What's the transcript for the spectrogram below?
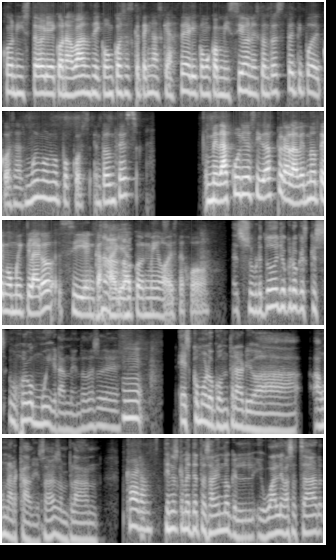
con historia y con avance y con cosas que tengas que hacer y como con misiones, con todo este tipo de cosas. Muy, muy, muy pocos. Entonces, me da curiosidad, pero a la vez no tengo muy claro si encajaría conmigo este juego. Sobre todo yo creo que es que es un juego muy grande, entonces eh, Mm, es como lo contrario a, a un arcade, ¿sabes? En plan, claro, tienes que meterte sabiendo que igual le vas a echar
